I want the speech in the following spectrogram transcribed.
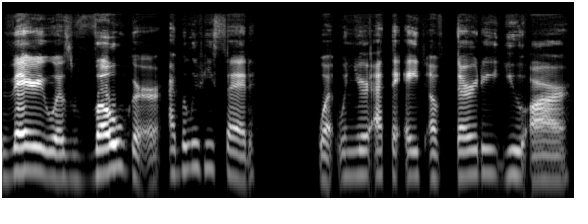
very was vulgar. I believe he said, "What when you're at the age of 30, you are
